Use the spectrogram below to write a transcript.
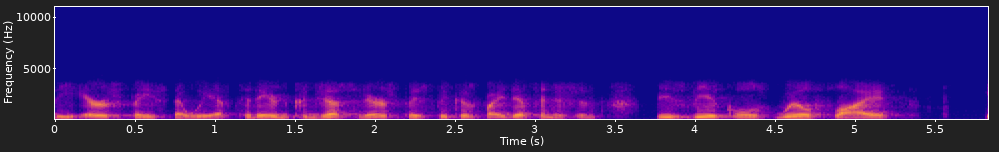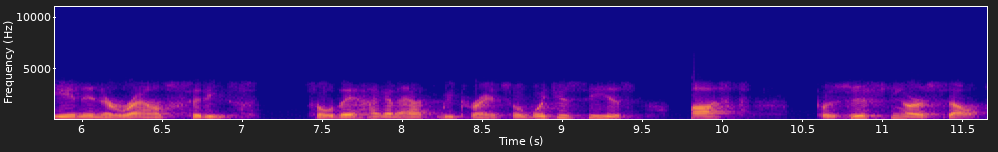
the airspace that we have today, in congested airspace, because by definition, these vehicles will fly in and around cities. So they're going to have to be trained. So what you see is us positioning ourselves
